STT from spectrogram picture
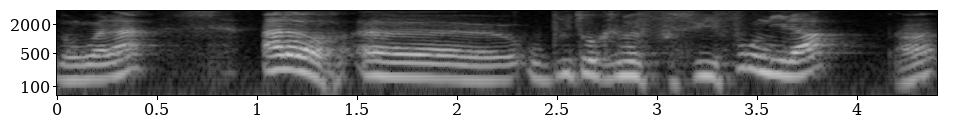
Donc voilà. Alors, euh, ou plutôt que je me suis fourni là, hein,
